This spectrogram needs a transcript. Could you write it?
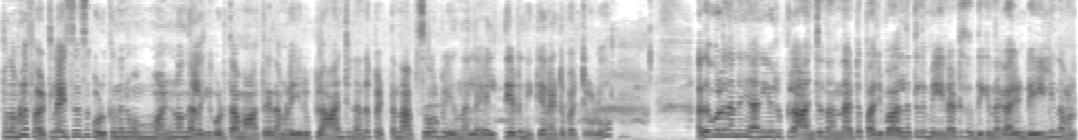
അപ്പോൾ നമ്മൾ ഫെർട്ടിലൈസേഴ്സ് കൊടുക്കുന്നതിന് മുമ്പ് മണ്ണൊന്ന് ഇളക്കി കൊടുത്താൽ മാത്രമേ നമ്മുടെ ഈ ഒരു പ്ലാന്റിന് അത് പെട്ടെന്ന് അബ്സോർബ് ചെയ്ത് നല്ല ഹെൽത്തിയായിട്ട് നിൽക്കാനായിട്ട് പറ്റുള്ളൂ. അതുപോലെ തന്നെ ഞാൻ ഈ ഒരു പ്ലാന്റ് നന്നായിട്ട് പരിപാലനത്തിൽ മെയിനായിട്ട് ശ്രദ്ധിക്കുന്ന കാര്യം ഡെയിലി നമ്മൾ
